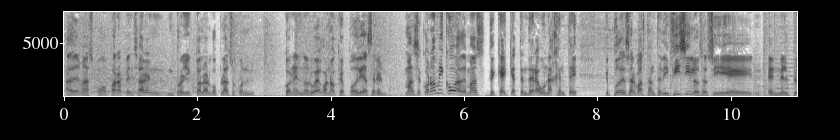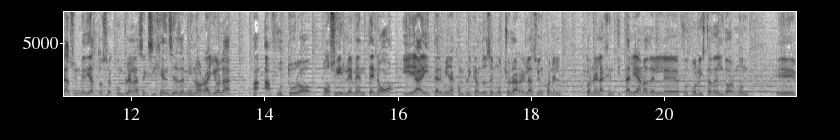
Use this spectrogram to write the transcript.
además, como para pensar en un proyecto a largo plazo con el, con el noruego, ¿no? Que podría ser el más económico, además de que hay que atender a una gente que puede ser bastante difícil. O sea, si eh, en el plazo inmediato se cumplen las exigencias de Mino Rayola, a, futuro posiblemente no. Y ahí termina complicándose mucho la relación con el, con el agente italiano del eh, futbolista del Dortmund. Eh,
